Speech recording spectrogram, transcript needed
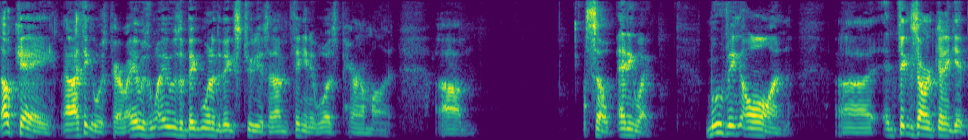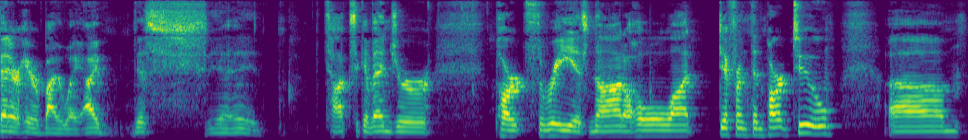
okay, and I think it was Paramount. It was it was a big one of the big studios, and I'm thinking it was Paramount. Um, so anyway, moving on, uh, and things aren't going to get better here. By the way, I this uh, Toxic Avenger Part three is not a whole lot different than part two. Um,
